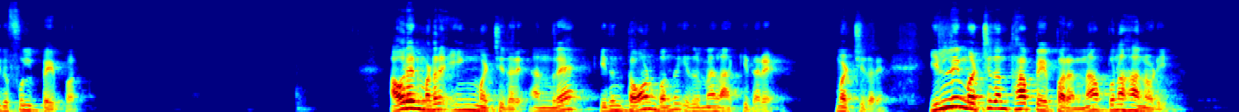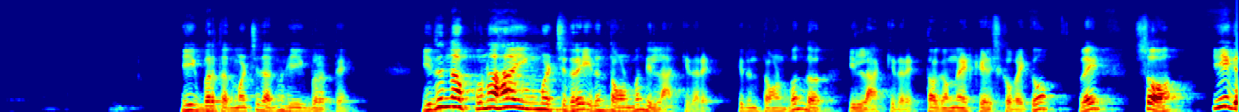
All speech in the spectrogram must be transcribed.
ಇದು ಫುಲ್ ಪೇಪರ್ ಅವರೇನು ಮಾಡಿದ್ರೆ ಹಿಂಗೆ ಮಡ್ಚಿದ್ದಾರೆ. ಅಂದರೆ ಇದನ್ನು ತೊಗೊಂಡು ಬಂದು ಇದ್ರ ಮೇಲೆ ಹಾಕಿದ್ದಾರೆ. ಮಡ್ಚಿದ್ದಾರೆ. ಇಲ್ಲಿ ಮಡ್ಚಿದಂತಹ ಪೇಪರನ್ನು ಪುನಃ ನೋಡಿ. ಹೀಗೆ ಬರುತ್ತೆ. ಅದು ಮಡ್ಚಿದಾದ್ಮೇಲೆ ಹೀಗೆ ಬರುತ್ತೆ. ಇದನ್ನು ಪುನಃ ಹಿಂಗೆ ಮಡ್ಚಿದರೆ ಇದನ್ನು ತೊಗೊಂಡು ಬಂದು ಇಲ್ಲಿ ಹಾಕಿದ್ದಾರೆ. ಇದನ್ನು ತೊಗೊಂಡು ಬಂದು ಇಲ್ಲಿ ಹಾಕಿದ್ದಾರೆ. ತಾವು ಗಮನ ಇಟ್ಟು ಕೇಳಿಸ್ಕೋಬೇಕು. ರೈಟ್ ಸೊ ಈಗ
